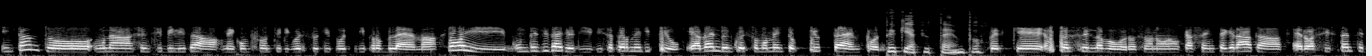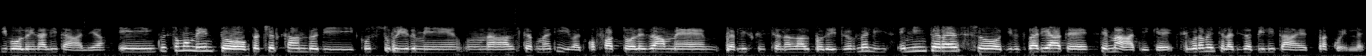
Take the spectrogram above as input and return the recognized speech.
Intanto una sensibilità nei confronti di questo tipo di problema, poi un desiderio di, di saperne di più e avendo in questo momento più tempo. Perché ha più tempo? Perché ho perso il lavoro, sono cassa integrata, ero assistente di volo in Alitalia e in questo momento sto cercando di costruirmi un'alternativa. Ho fatto l'esame per l'iscrizione all'albo dei giornalisti e mi interesso di svariate tematiche, sicuramente la disabilità è tra quelle.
